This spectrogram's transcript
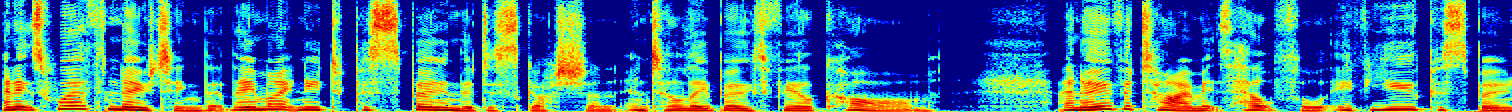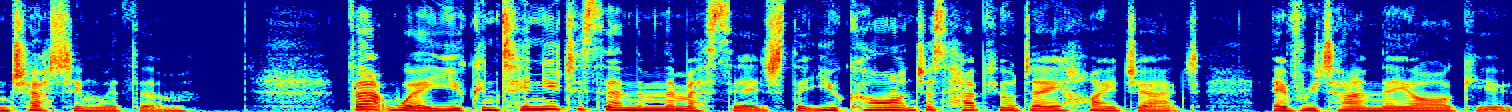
And it's worth noting that they might need to postpone the discussion until they both feel calm. And over time, it's helpful if you postpone chatting with them. That way, you continue to send them the message that you can't just have your day hijacked every time they argue.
